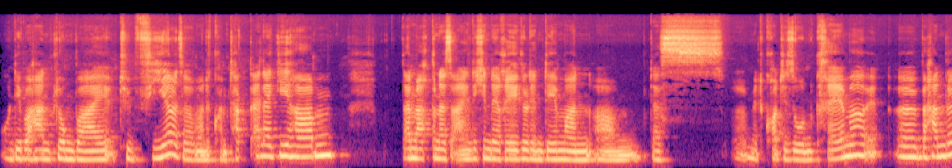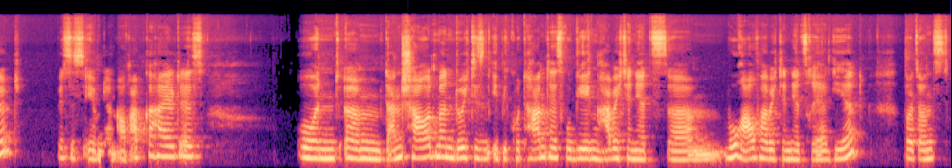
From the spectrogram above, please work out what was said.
Und die Behandlung bei Typ 4, also wenn wir eine Kontaktallergie haben, dann macht man das eigentlich in der Regel, indem man ähm, das äh, mit Cortisoncreme äh, behandelt, bis es eben dann auch abgeheilt ist. Und ähm, dann schaut man durch diesen Epikutantest, wogegen habe ich denn jetzt, ähm, worauf habe ich denn jetzt reagiert? Weil sonst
